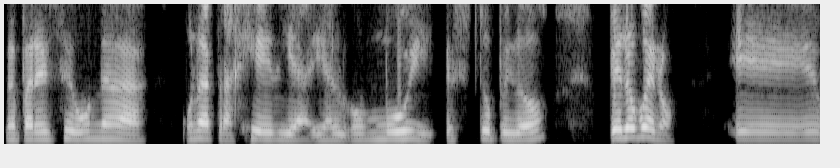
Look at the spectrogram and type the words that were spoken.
Me parece una, una tragedia y algo muy estúpido, pero bueno, eh,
